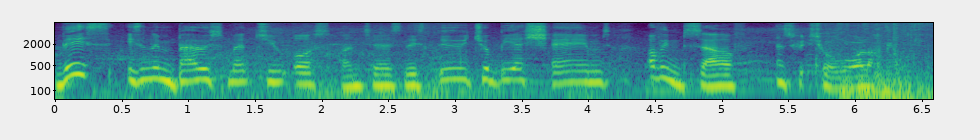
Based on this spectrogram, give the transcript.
This is an embarrassment to us hunters. This dude should be ashamed of himself and switch to a Warlock.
